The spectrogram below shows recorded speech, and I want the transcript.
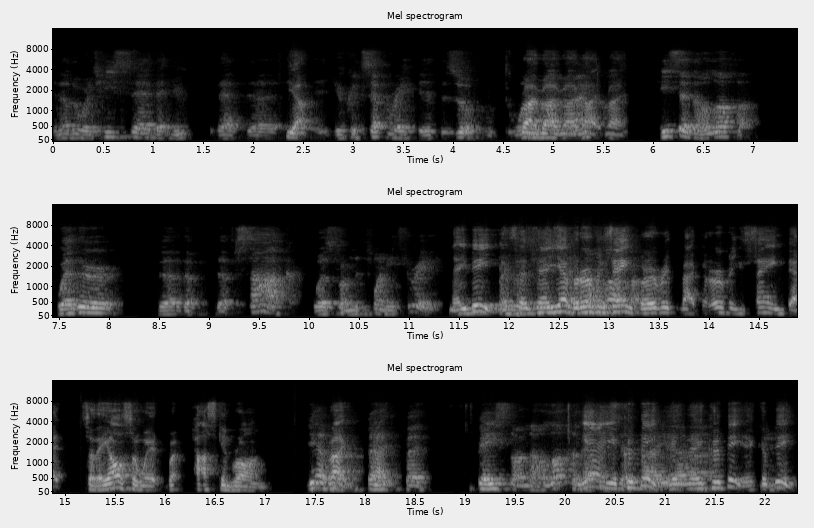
In other words, he said that you that uh, Yeah. you could separate the, the zoom. Right, right, right, right, right. He said the halacha, whether the the, the stock was from the 23. Maybe. It says, was- yeah, but Irving's saying, but Irving, right, but Irving's saying that, so they also went Paskin wrong. Yeah, Right, but, right. but based on the halacha. Yeah, it could be. by, It, uh, it could be. It could be.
